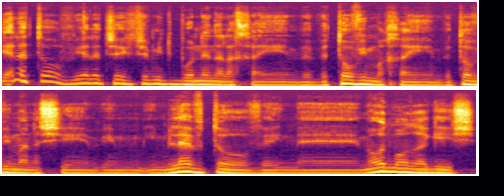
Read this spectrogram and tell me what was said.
ילד טוב, ילד ש, שמתבונן על החיים, ו, וטוב עם החיים, וטוב עם אנשים, ועם עם לב טוב, ועם uh, מאוד מאוד רגיש.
